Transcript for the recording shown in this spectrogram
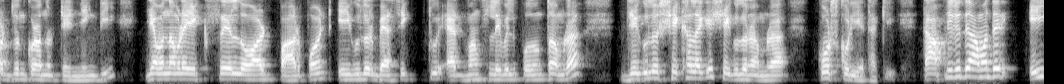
অর্জন করানোর ট্রেনিং দিই। যেমন আমরা এক্সেল ওয়ার্ড পাওয়ার পয়েন্ট এইগুলোর বেসিক টু অ্যাডভান্স লেভেল পর্যন্ত আমরা যেগুলো শেখা লাগে সেগুলোর আমরা কোর্স করিয়ে থাকি। তা আপনি যদি আমাদের এই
